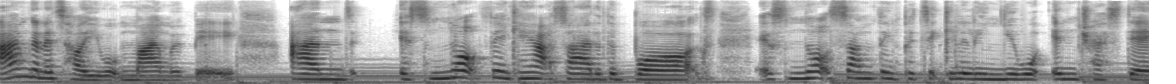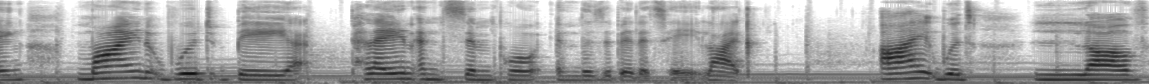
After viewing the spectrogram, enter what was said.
I'm going to tell you what mine would be. And it's not thinking outside of the box, it's not something particularly new or interesting. Mine would be plain and simple invisibility. Like, I would love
